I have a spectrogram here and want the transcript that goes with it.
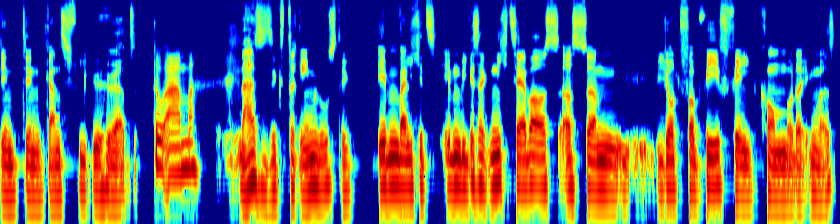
den, den ganz viel gehört. Du Armer. Nein, es ist extrem lustig. Eben weil ich jetzt eben, wie gesagt, nicht selber aus, aus so einem JVP-Feld komme oder irgendwas.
